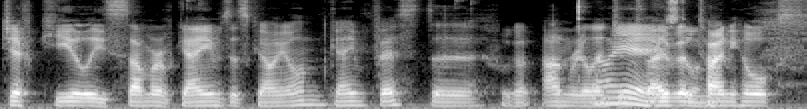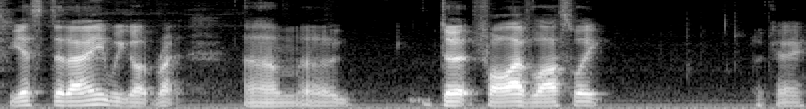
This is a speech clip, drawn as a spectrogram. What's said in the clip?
Geoff Keighley's Summer of Games that's going on, Game Fest. Uh, we got Unreal Oh, Engine yeah, today, he's we got doing Tony Hawk's yesterday, we got um, uh, Dirt Five last week. Okay,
